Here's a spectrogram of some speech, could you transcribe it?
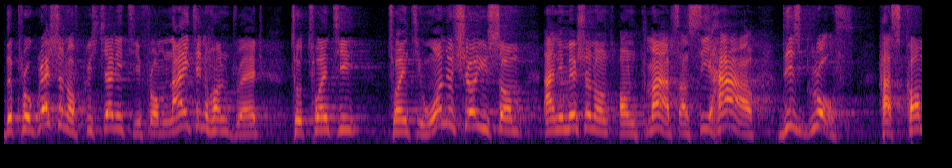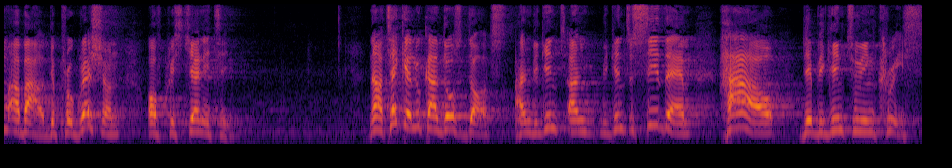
the progression of Christianity from 1900 to 20 20. want to show you some animation on, on maps and see how this growth has come about, the progression of Christianity. Now take a look at those dots and begin, and begin to see them how they begin to increase.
